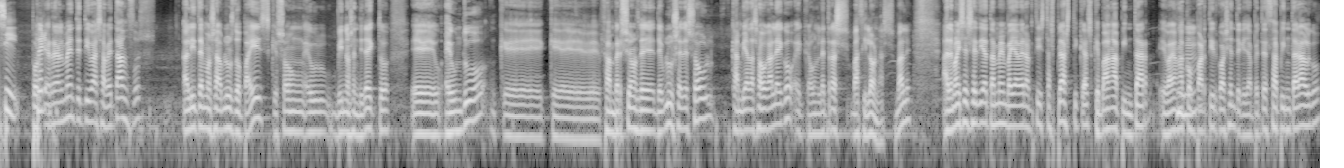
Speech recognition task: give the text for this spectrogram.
Sí, Porque Pero... realmente ti vas a Betanzos, ali temos a Blues do País, que son eu vinos en directo, é, é un dúo que, que fan versións de, de blues e de soul cambiadas ao galego e con letras vacilonas, vale? Ademais ese día tamén vai haber artistas plásticas que van a pintar e van a uh -huh. compartir coa xente que lle apeteza pintar algo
